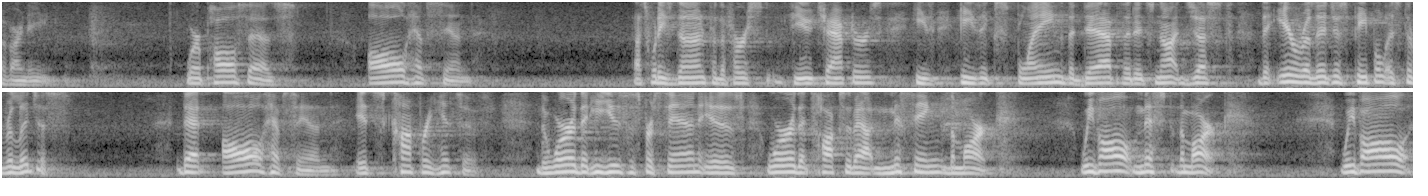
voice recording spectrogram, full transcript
of our need. Where Paul says, all have sinned. That's what he's done for the first few chapters. He's, he's explained the depth that it's not just the irreligious people, it's the religious. That all have sinned. It's comprehensive. The word that he uses for sin is word that talks about missing the mark. We've all missed the mark. We've all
